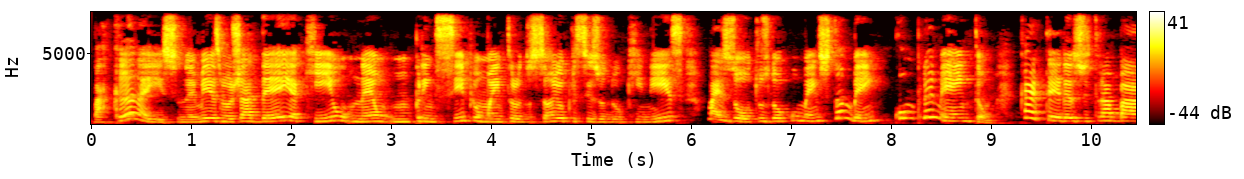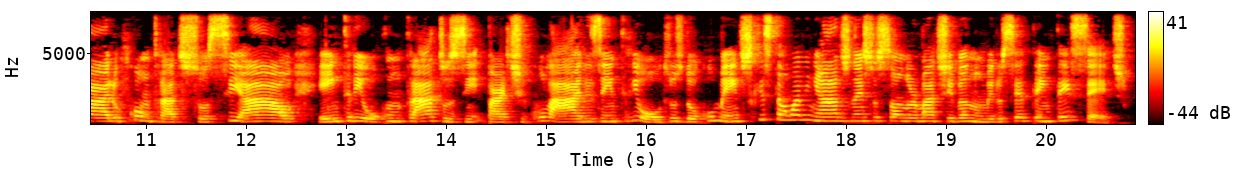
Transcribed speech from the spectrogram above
Bacana isso, não é mesmo? Eu já dei aqui né, um princípio, uma introdução, eu preciso do CNIS, mas outros documentos também complementam. Carteiras de trabalho, contrato social, entre ou contratos particulares, entre outros documentos que estão alinhados na instrução normativa número 77.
